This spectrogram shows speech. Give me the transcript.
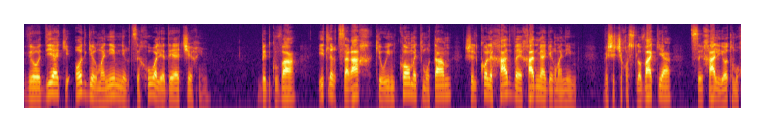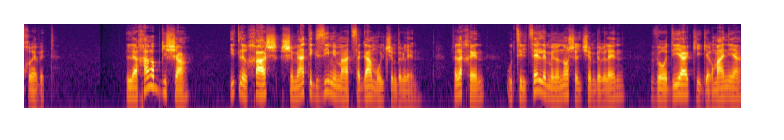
והודיע כי עוד גרמנים נרצחו על ידי הצ'כים. בתגובה, היטלר צרח כי הוא ינקום את מותם של כל אחד ואחד מהגרמנים, ושצ'כוסלובקיה צריכה להיות מוחרבת. לאחר הפגישה, היטלר חש שמעט הגזים עם ההצגה מול צ'מברלן, ולכן הוא צלצל למלונו של צ'מברלן והודיע כי גרמניה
